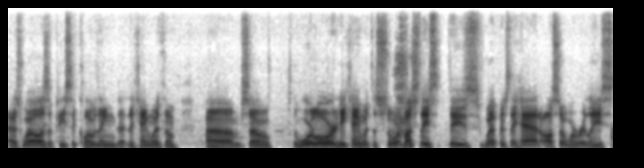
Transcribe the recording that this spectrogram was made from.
as well as a piece of clothing that they came with them. Um, so the warlord he came with the sword most of these these weapons they had also were released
